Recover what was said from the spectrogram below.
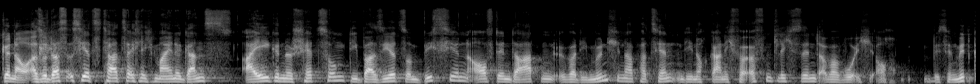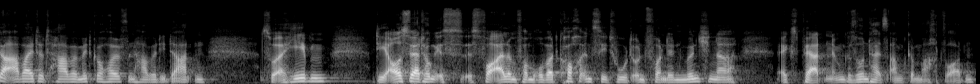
Genau, also das ist jetzt tatsächlich meine ganz eigene Schätzung. Die basiert so ein bisschen auf den Daten über die Münchner Patienten, die noch gar nicht veröffentlicht sind, aber wo ich auch ein bisschen mitgearbeitet habe, mitgeholfen habe, die Daten zu erheben. Die Auswertung ist, ist vor allem vom Robert Koch Institut und von den Münchner Experten im Gesundheitsamt gemacht worden.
